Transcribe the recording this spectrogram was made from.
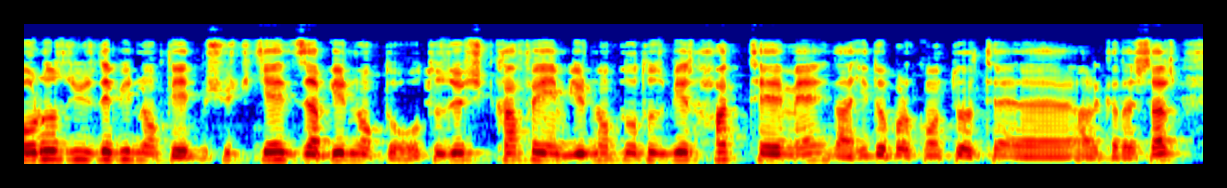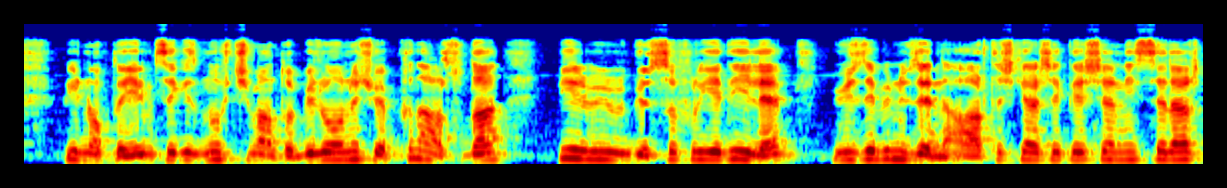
Horoz %1.73, Gedza 1.33, Kafein 1.31, Hak TM, yani Hidropar Kontrol e, arkadaşlar 1.28, Nuh Çimento 1.13 ve Pınar Su'da 1,07 ile %1'in üzerinde artış gerçekleştiren hisseler.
